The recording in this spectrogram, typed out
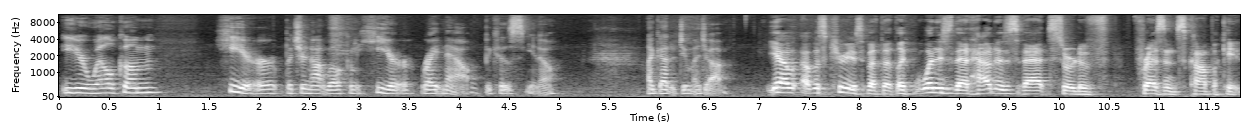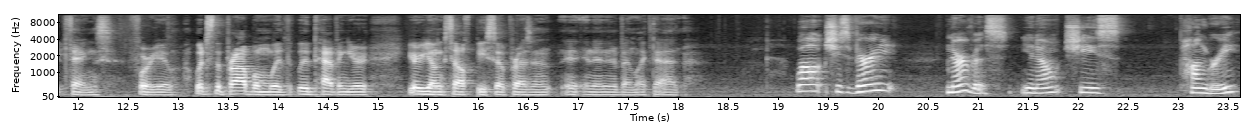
You're welcome here, but you're not welcome here right now because, you know, I gotta do my job. Yeah, I was curious about that. Like, what is that? How does that sort of presence complicate things for you? What's the problem with with having your your young self be so present in, in an event like that? Well, she's very nervous, you know? She's hungry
